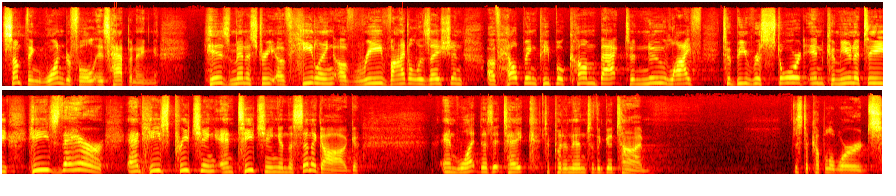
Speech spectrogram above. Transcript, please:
something wonderful is happening. His ministry of healing, of revitalization, of helping people come back to new life, to be restored in community. He's there and he's preaching and teaching in the synagogue. And what does it take to put an end to the good time? Just a couple of words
